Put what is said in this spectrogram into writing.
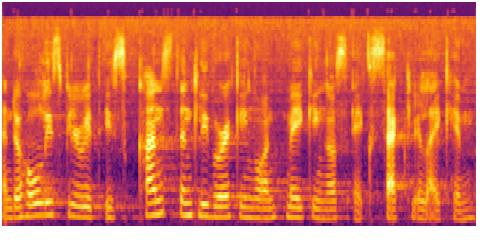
And the Holy Spirit is constantly working on making us exactly like Him.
